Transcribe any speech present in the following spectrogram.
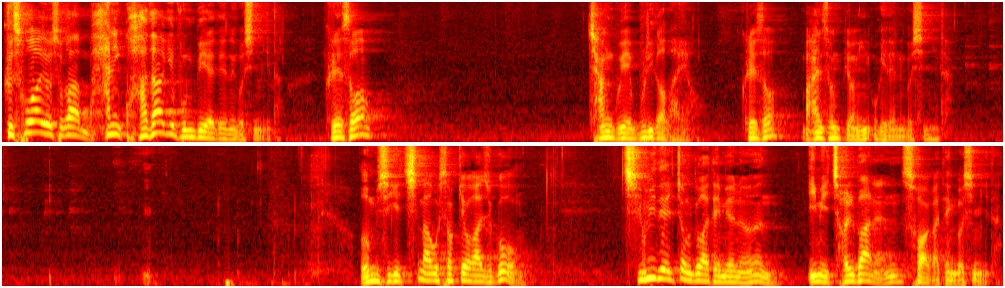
그 소화 요소가 많이 과다하게 분비해야 되는 것입니다. 그래서 장부에 무리가 와요. 그래서 만성병이 오게 되는 것입니다. 음식이 침하고 섞여가지고 즙이 될 정도가 되면은 이미 절반은 소화가 된 것입니다.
